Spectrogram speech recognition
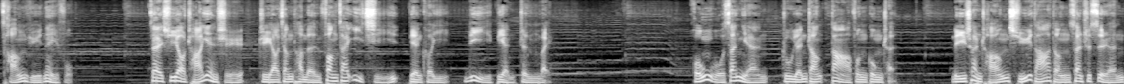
藏于内府。在需要查验时，只要将它们放在一起，便可以立辨真伪。洪武三年，朱元璋大封功臣，李善长、徐达等三十四人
